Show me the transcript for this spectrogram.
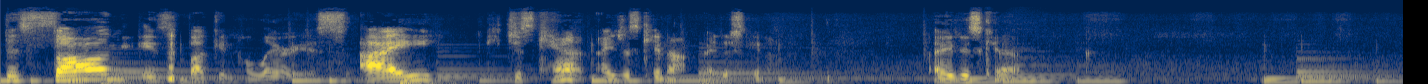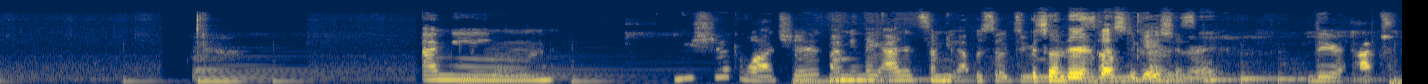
the song is fucking hilarious. I just can't. I just cannot. I just cannot. I just cannot. I mean, you should watch it. I mean, they added some new episodes. It's under investigation, right? They're actually,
